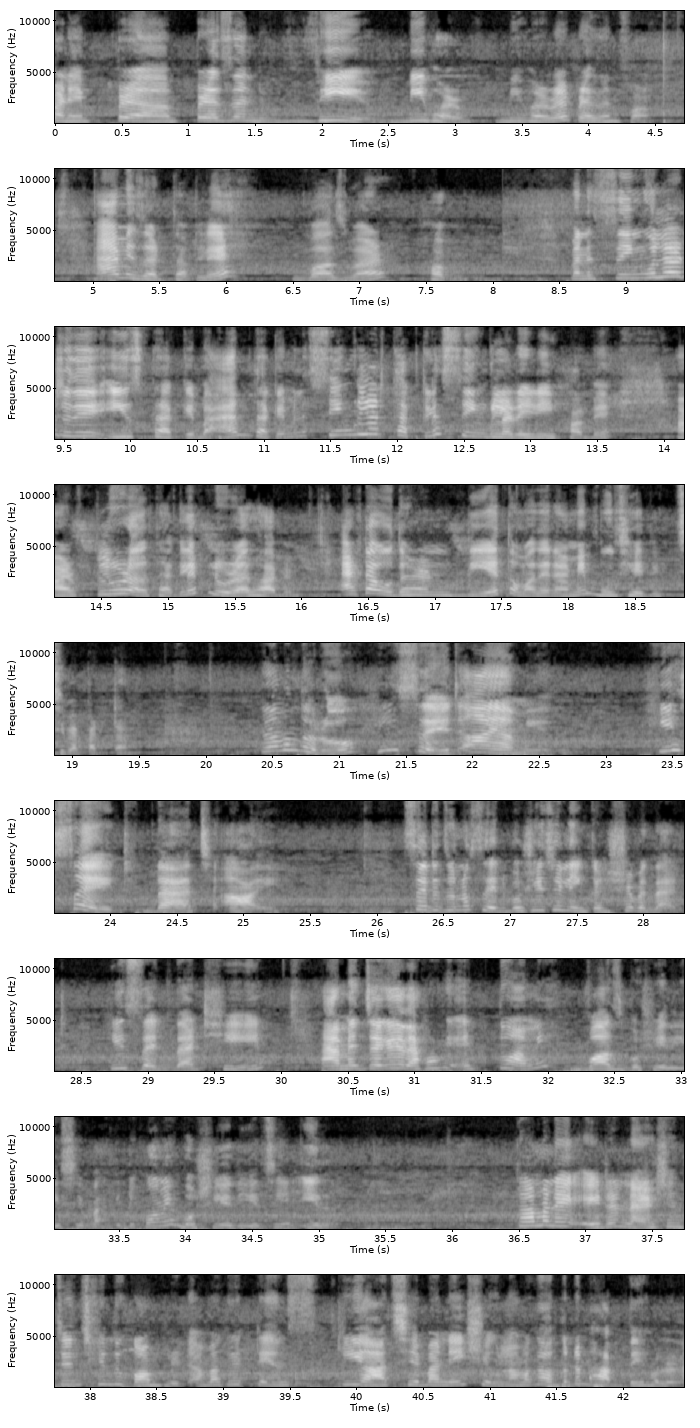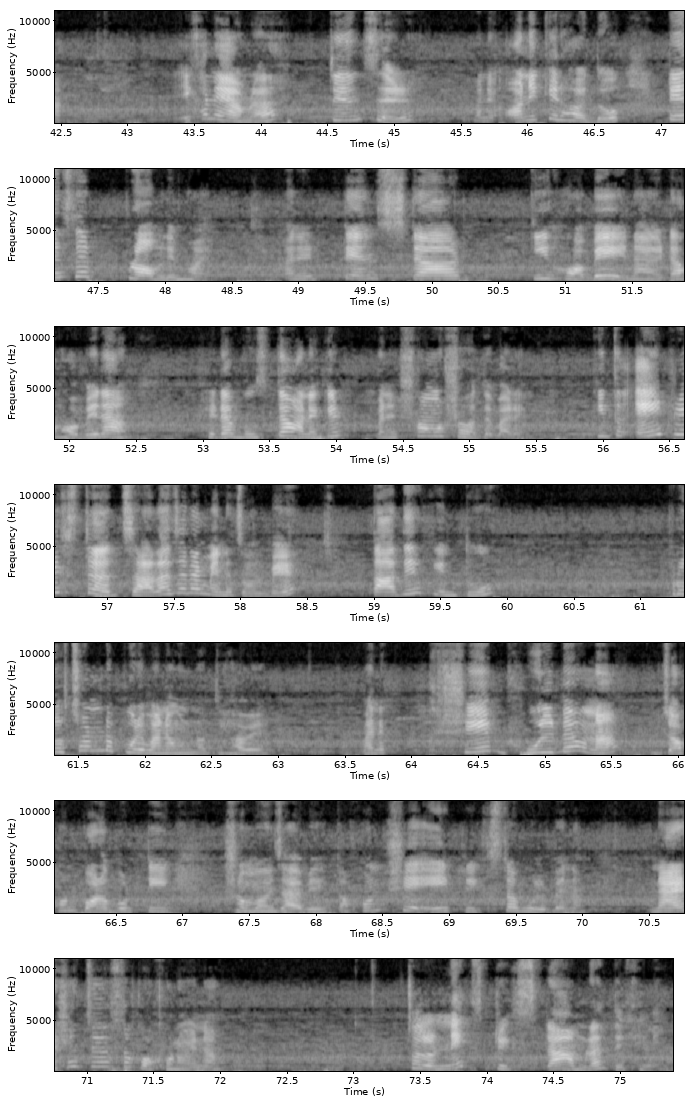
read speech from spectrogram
মানে প্রেজেন্ট ভি বিভার বিভার্বের present form am is are থাকলে ওয়াজ ওয়ার হবে। মানে সিঙ্গুলার যদি ইজ থাকে বা অ্যাম থাকে মানে সিঙ্গুলার থাকলে সিঙ্গুলারেরই হবে আর প্লুরাল থাকলে প্লুরাল হবে। একটা উদাহরণ দিয়ে তোমাদের আমি বুঝিয়ে দিচ্ছি ব্যাপারটা। যেমন ধরো he said I am ill he said that I সেটের জন্য সেট বসিয়েছি লিঙ্কার হিসেবে that he said that he অ্যামের জায়গায় দেখো, একটু আমি ওয়াজ বসিয়ে দিয়েছি, বাকিটুকু আমি বসিয়ে দিয়েছি ইল তার মানে এইটার ন্যারেশন চেঞ্জ কিন্তু কমপ্লিট আমাকে টেন্স কি আছে বা নেই সেগুলো আমাকে অতটা ভাবতেই হলো না। এখানে আমরা টেন্সের মানে অনেকের হয়তো টেন্সের প্রবলেম হয়। মানে টেন্সটা কি হবে না, এটা হবে না, সেটা বুঝতে অনেকের মানে সমস্যা হতে পারে। কিন্তু এই ট্রিক্সটা যারা যারা মেনে চলবে তাদের কিন্তু প্রচণ্ড পরিমাণে উন্নতি হবে। মানে সে ভুলবেও না, যখন পরবর্তী সময় যাবে, তখন সে এই ট্রিক্সটা ভুলবে না। ন্যারেশন চেঞ্জ তো কখনোই না। চলো নেক্সট ট্রিক্সটা আমরা দেখে নিই।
